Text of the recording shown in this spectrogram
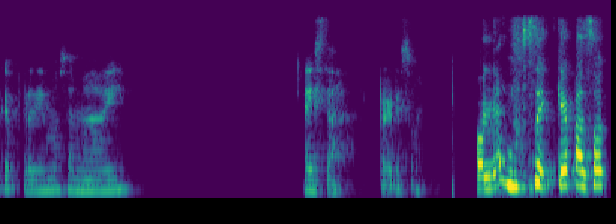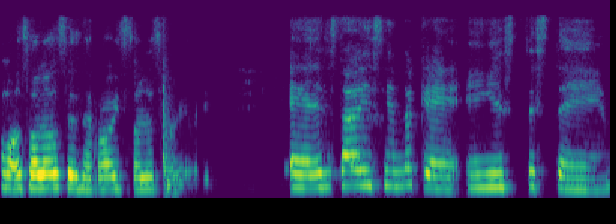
que perdimos a Mavi. Ahí está, regresó. Hola, no sé qué pasó, como solo se cerró y solo se volvió. Eh, les estaba diciendo que en esta este,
